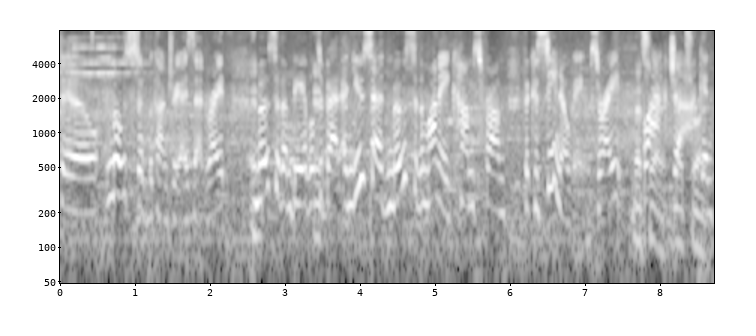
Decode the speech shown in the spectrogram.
to, most of the country, I said, right? And- most of them be able to bet. And you said most of the money comes from the casino games, right? That's right, that's Blackjack right. and,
